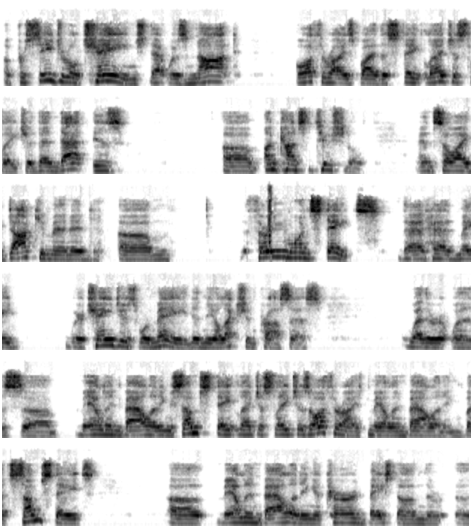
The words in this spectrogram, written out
a procedural change that was not authorized by the state legislature, then that is um, unconstitutional. And so I documented um, 31 states that had made where changes were made in the election process, whether it was uh, mail in balloting. Some state legislatures authorized mail in balloting, but some states, uh, mail in balloting occurred based on the, uh,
